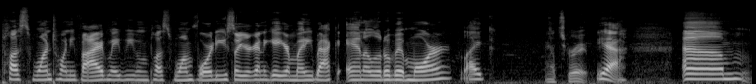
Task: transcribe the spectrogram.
plus 125, maybe even plus 140. So you're going to get your money back and a little bit more. Like, That's great. yeah. Um,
